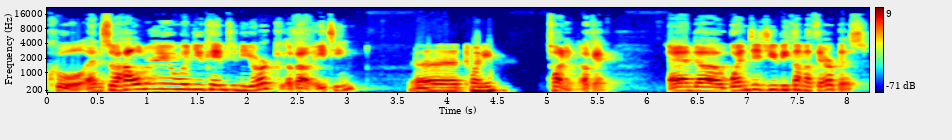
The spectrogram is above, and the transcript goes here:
Cool. And so, how old were you when you came to New York? About 18? Uh, 20. 20. Okay. And uh, when did you become a therapist?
